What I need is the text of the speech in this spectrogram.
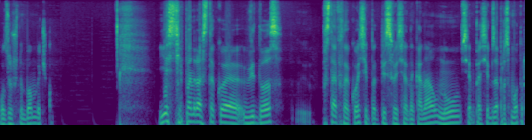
воздушную бомбочку. Если тебе понравился такой видос, ставь лайкосик, подписывайся на канал. Ну, всем спасибо за просмотр.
